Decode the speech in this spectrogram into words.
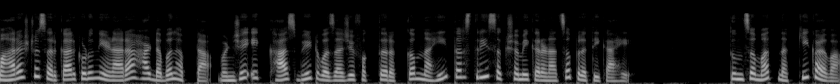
महाराष्ट्र सरकारकडून येणारा हा डबल हप्ता म्हणजे एक खास भेट वजा जे फक्त रक्कम नाही तर स्त्री सक्षमीकरणाचं प्रतीक आहे. तुमचं मत नक्की कळवा.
